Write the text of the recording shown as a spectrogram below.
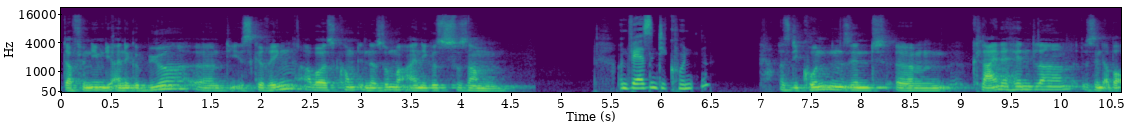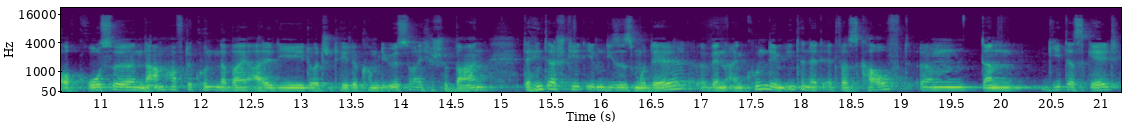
Dafür nehmen die eine Gebühr, äh, die ist gering, aber es kommt in der Summe einiges zusammen. Und wer sind die Kunden? Also die Kunden sind ähm, kleine Händler, sind aber auch große, namhafte Kunden dabei, Aldi, Deutsche Telekom, die österreichische Bahn. Dahinter steht eben dieses Modell, wenn ein Kunde im Internet etwas kauft, ähm, dann geht das Geld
